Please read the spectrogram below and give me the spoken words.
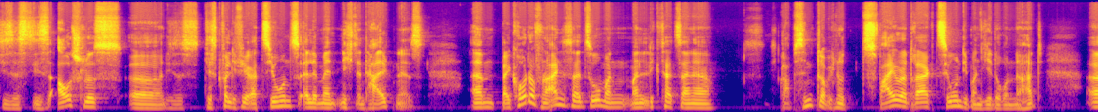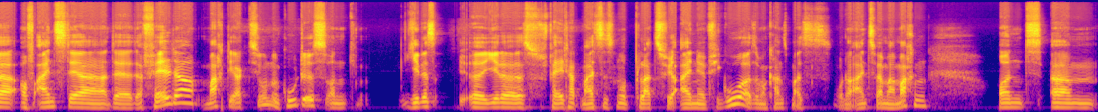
dieses, dieses Ausschluss, äh, dieses Disqualifikationselement nicht enthalten ist. Ähm, bei Code of Nine ist halt so, man, man legt halt seine, ich glaube, es sind, glaube ich, nur zwei oder drei Aktionen, die man jede Runde hat, äh, auf eins der, der, der Felder, macht die Aktion und gut ist und jedes, äh, jedes Feld hat meistens nur Platz für eine Figur, also man kann es meistens oder ein, zweimal machen. Und ähm,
